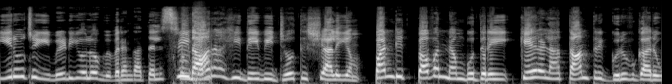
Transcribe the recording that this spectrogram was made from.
ఈ రోజు ఈ వీడియోలో వివరంగా తెలుసు శ్రీ వారాహిదేవి జ్యోతిష్యాలయం పండిత్ పవన్ నంబుదరి కేరళ తాంత్రిక్ గురువు గారు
